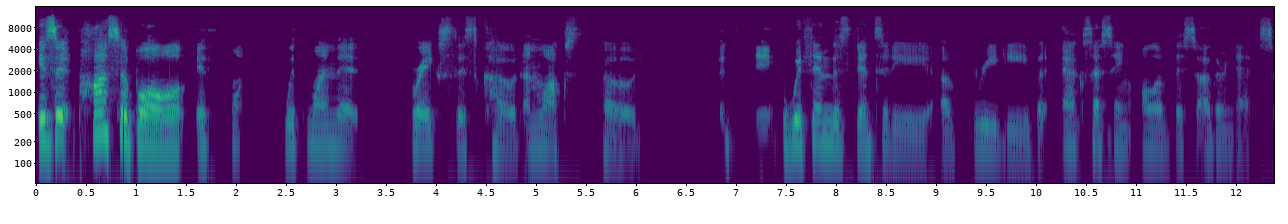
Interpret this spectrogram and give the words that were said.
Is it possible if with one that breaks this code, unlocks the code within this density of 3D, but accessing all of this otherness,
